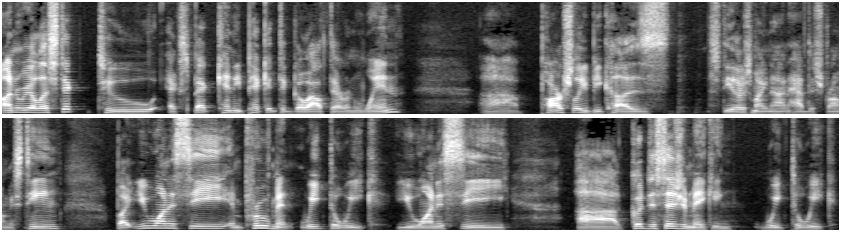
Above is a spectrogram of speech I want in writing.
unrealistic to expect Kenny Pickett to go out there and win, uh, partially because Steelers might not have the strongest team, but you want to see improvement week to week. You want to see uh, good decision making week to week.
